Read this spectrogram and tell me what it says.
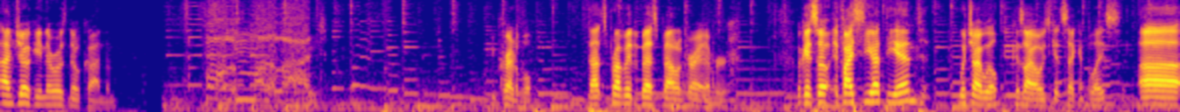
I'm joking. There was no condom. For the motherland! Incredible. That's probably the best battle cry ever. Okay, so if I see you at the end, which I will, because I always get second place, uh,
